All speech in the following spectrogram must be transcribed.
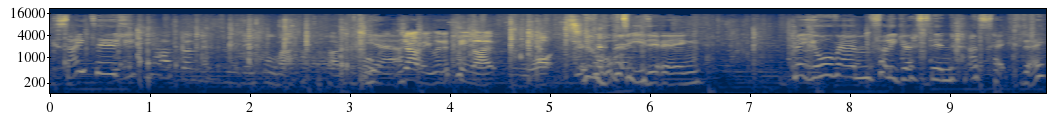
Excited. At least she has done this three-day format a couple of times before. Yeah. Jamie would have been like, what? what are you doing? Mate, you're um, fully dressed in Aztec today.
